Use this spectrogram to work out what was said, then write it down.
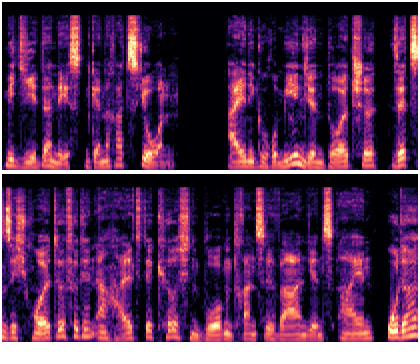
mit jeder nächsten Generation. Einige Rumäniendeutsche setzen sich heute für den Erhalt der Kirchenburgen Transsilvaniens ein oder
